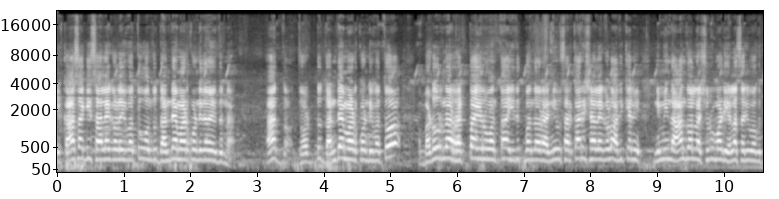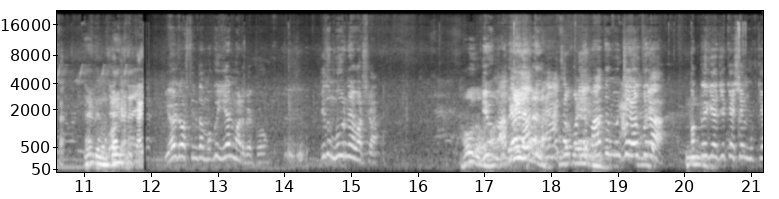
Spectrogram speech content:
ಈ ಖಾಸಗಿ ಶಾಲೆಗಳು ಇವತ್ತು ಒಂದು ದಂಧೆ ಮಾಡ್ಕೊಂಡಿದ್ದಾವೆ ಇದನ್ನ. ಆ, ದೊ- ದೊಡ್ಡ ದಂಧೆ ಮಾಡ್ಕೊಂಡು ಇವತ್ತು ಬಡವ್ರನ್ನ ರಕ್ತ ಇರುವಂತ ಇದಕ್ಕೆ ಬಂದವ್ರೆ. ನೀವು ಸರ್ಕಾರಿ ಶಾಲೆಗಳು ಅದಕ್ಕೆ ನಿಮ್ಮಿಂದ ಆಂದೋಲನ ಶುರು ಮಾಡಿ ಎಲ್ಲ ಸರಿ ಹೋಗುತ್ತೆ. ಎರಡು ವರ್ಷದಿಂದ ಮಗು ಏನ್ ಮಾಡಬೇಕು? ಇದು ಮೂರನೇ ವರ್ಷ. ನೀವು ಮಾತು- ಮುಂಚೆ ಹೇಳ್ತೀರಾ? ಮಕ್ಳಿಗೆ ಎಜುಕೇಶನ್ ಮುಖ್ಯ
